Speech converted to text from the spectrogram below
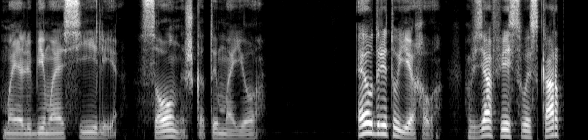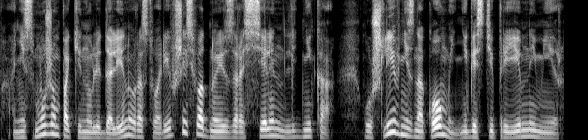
Моя любимая Силия! Солнышко ты мое!» Элдрид уехала. Взяв весь свой скарб, они с мужем покинули долину, растворившись в одной из расселин ледника, ушли в незнакомый, негостеприимный мир.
